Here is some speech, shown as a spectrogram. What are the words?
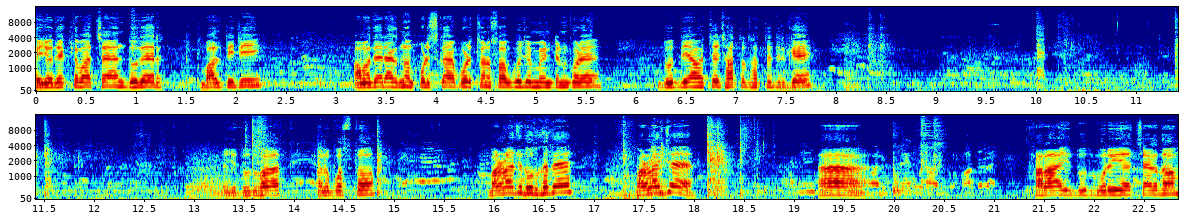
এই যে দেখতে পাচ্ছেন দুধের বালতিটি। আমাদের একদম পরিষ্কার, পরিচ্ছন্ন সব কিছু মেনটেন করে দুধ দেওয়া হচ্ছে ছাত্রছাত্রীদেরকে। এই যে দুধ ভাত, আলু পোস্ত। ভালো লাগছে দুধ খেতে? ভালো লাগছে? হ্যাঁ। থালায় দুধ গড়িয়ে যাচ্ছে একদম।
